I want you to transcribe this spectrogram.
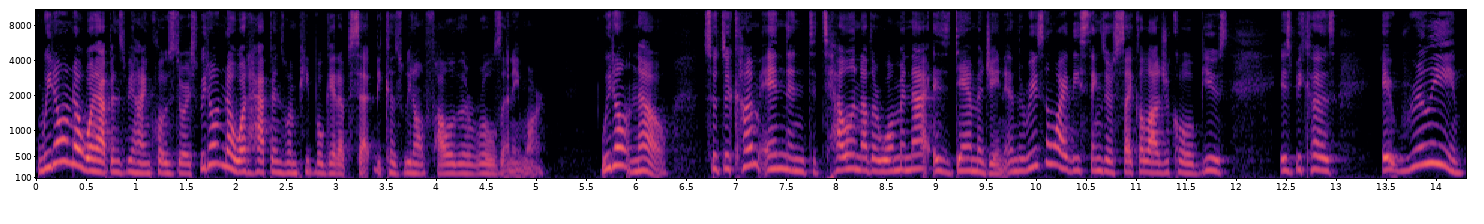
We don't know what happens behind closed doors. We don't know what happens when people get upset because we don't follow the rules anymore. We don't know. So to come in and to tell another woman that is damaging. And the reason why these things are psychological abuse is because it really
